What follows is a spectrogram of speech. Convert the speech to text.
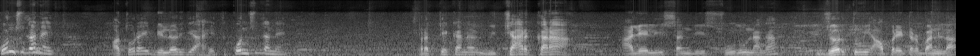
कोणसुद्धा नाहीत. ऑथोराईज डीलर जे आहेत कोणसुद्धा नाही. प्रत्येकानं विचार करा. आलेली संधी सोडू नका. जर तुम्ही ऑपरेटर बनला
